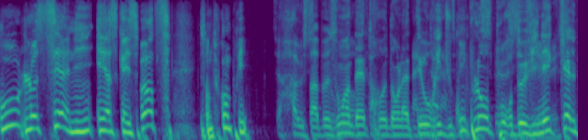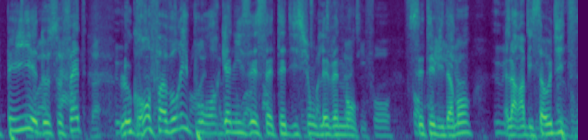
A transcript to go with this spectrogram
ou l'Océanie et à Sky Sports. Ils ont tout compris. Pas besoin d'être dans la théorie du complot pour deviner quel pays est de ce fait le grand favori pour organiser cette édition de l'événement. C'est évidemment l'Arabie Saoudite.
